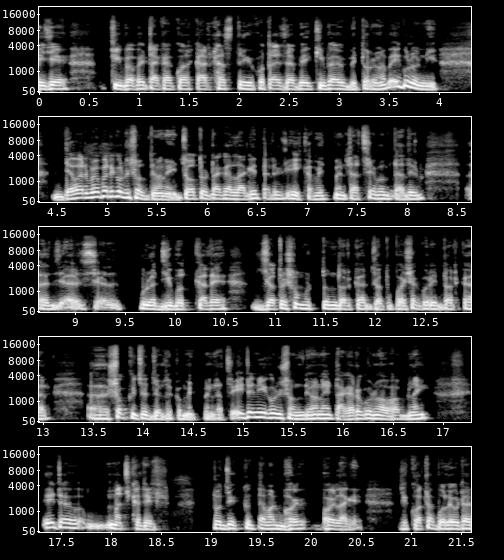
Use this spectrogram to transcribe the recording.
এই যে কীভাবে টাকা কার কাছ থেকে কোথায় যাবে, কীভাবে বিতরণ হবে, এগুলো নিয়ে। দেওয়ার ব্যাপারে কোনো সন্দেহ নেই। যত টাকা লাগে তাদের এই কমিটমেন্ট আছে এবং তাদের পুরো জীবৎকালে যত সমর্থন দরকার, যত পয়সা করির দরকার সব কিছুর জন্য কমিটমেন্ট আছে। এটা নিয়ে কোনো সন্দেহ নাই, টাকারও কোনো অভাব নাই। এটা মাঝখানের প্রজেক্ট করতে আমার ভয় ভয় লাগে। যে কথা বলে ওটা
